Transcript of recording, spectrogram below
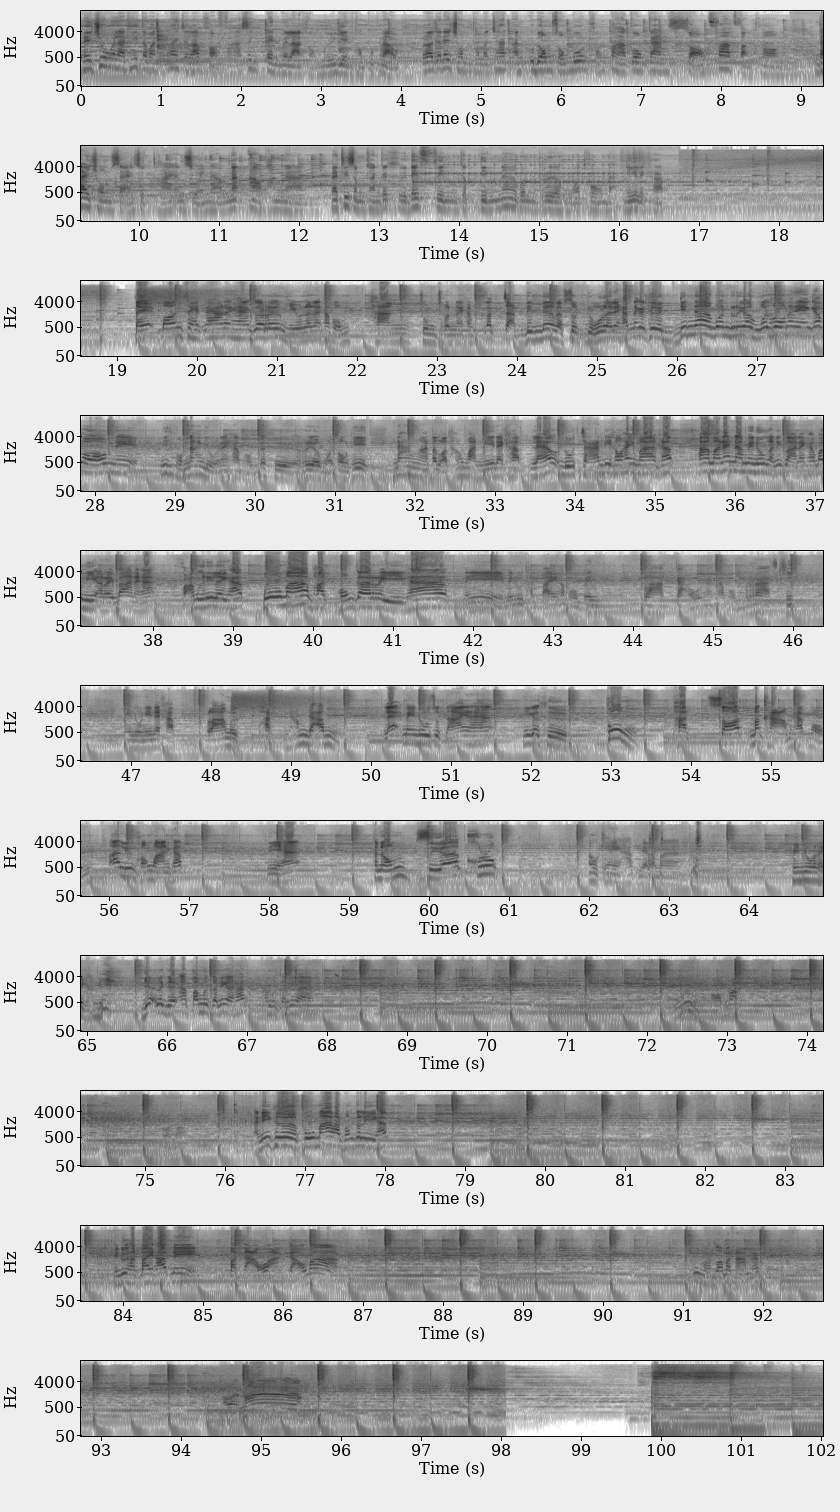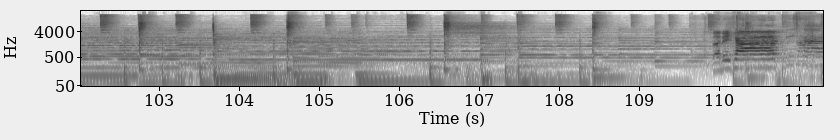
ในช่วงเวลาที่ตะวันใกล้จะรับขอบฟ้า ซึ่งเป็นเวลาของมื้อเย็นของพวกเรา เราจะได้ชมธรรมชาติอันอุดมสมบูรณ์ของป่าโกงกลางสองฝากฝั่งคลอง ได้ชมแสงสุดท้ายอันสวยงามณอ่าวพังงา และที่สำคัญก็คือได้ฟินกับดินเนอร์บนเรือหัวโทงแบบนี้เลยครับ เตะบอลเสร็จแล้วนะฮะก็เริ่มหิวแล้วนะครับผมทางชุมชนนะครับ ก็จัดดินเนอร์แบบสุดหรูเลยนะครับ นั่นก็คือดินเนอร์บนเรือหัวโทงนั่นเองครับผมนี่ นี่ที่ผมนั่งอยู่นะครับผมก็คือเรือหัวทงที่นั่งมาตลอดทั้งวันนี้นะครับ แล้วดูจานที่เขาให้มาครับอะมาแนะนำเมนูก่อนดีกว่านะครับ ว่ามีอะไรบ้างนะฮะขวามือนี่เลยครับ ปูม้าผัดผงกะหรี่ครับ นี่เมนูถัดไปครับผมเป็นปลาเก๋านะครับผมราดพริก เมนูนี้นะครับ ปลาหมึกผัดน้ำดำและเมนูสุดท้ายนะฮะนี่ก็คือกุ้งผัดซอสมะขามครับผมอ่าลืมของหวานครับ นี่ฮะ นมเสือครุกโอเคครับ เดี๋ยวเรามา เมนูอะไรก่อนดี เยอะเหลือเกินอะปลาหมึกก่อนดีกว่าครับปลาหมึกก่อนดีกว่าอืมหอมมากหอมมาก อันนี้คือปูม้าผัดผงกะหรี่ครับ เมนูถัดไปครับนี่ปลาเก๋าอะเก๋ามาก กุ้งผัดซอสมะขามครับอร่อยมากสวัสดีครับสวัสดีค่ะ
